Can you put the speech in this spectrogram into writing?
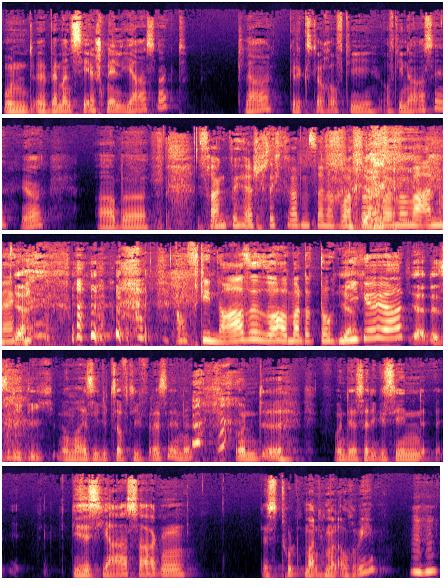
Und äh, wenn man sehr schnell Ja sagt, klar, kriegst du auch auf die, auf die Nase, ja. Aber Frank beherrscht sich gerade mit seiner Wortwahl, Ja. wollen wir mal anmerken. Ja. Auf die Nase, so haben wir das noch nie gehört. Ja, das ist richtig. Normalerweise gibt's auf die Fresse. Ne? Und äh, von der Seite gesehen, dieses Ja sagen, das tut manchmal auch weh. Mhm.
